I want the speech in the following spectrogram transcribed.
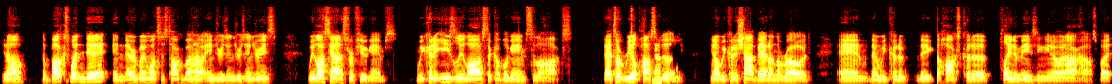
you know, the Bucks went and did it, and everybody wants to talk about how injuries, injuries, injuries. We lost Giannis for a few games. We could have easily lost a couple of games to the Hawks. That's a real possibility. Yeah. You know, we could have shot bad on the road, and then we could have the Hawks could have played amazing, you know, in our house. But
